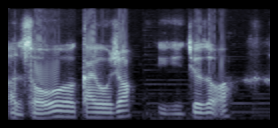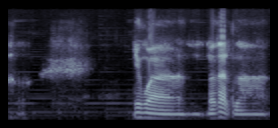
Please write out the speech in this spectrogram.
ẩn số Kyle George thì chưa rõ. Nhưng mà nói thật là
